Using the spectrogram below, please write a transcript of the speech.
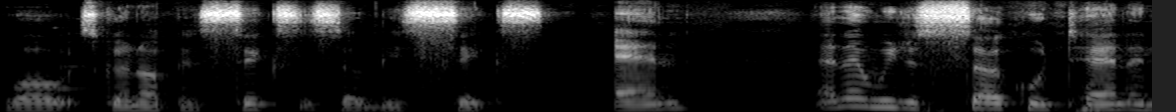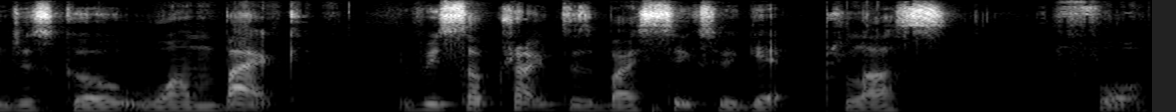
Well, it's going up in sixes, so it'll be 6n. And then we just circle 10 and just go one back. If we subtract this by 6, we get plus 4.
